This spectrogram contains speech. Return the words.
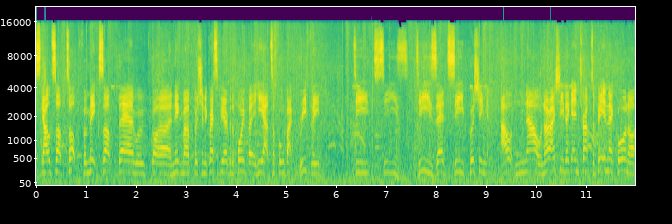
Scouts up top for Mix up there. We've got uh, Enigma pushing aggressively over the point, but he had to fall back briefly. TC's, TEZC pushing out now. No, actually, they're getting trapped a bit in their corner.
